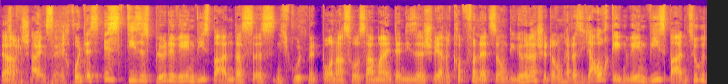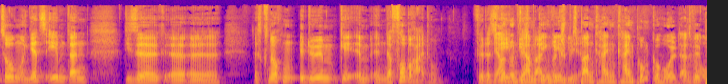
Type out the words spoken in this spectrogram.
ja. Ein Scheiße, echt. Und es ist dieses blöde Weh in Wiesbaden, dass es nicht gut mit Borna Sosa meint, denn diese schwere Kopfverletzung, die Gehirnerschütterung hat er sich ja auch gegen Wien Wiesbaden zugezogen und jetzt eben dann diese äh, äh, das Knochenödem in der Vorbereitung für das Ja, und, Wien und wir haben gegen Wien. Wiesbaden keinen, keinen Punkt geholt. Also wir, Oh.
